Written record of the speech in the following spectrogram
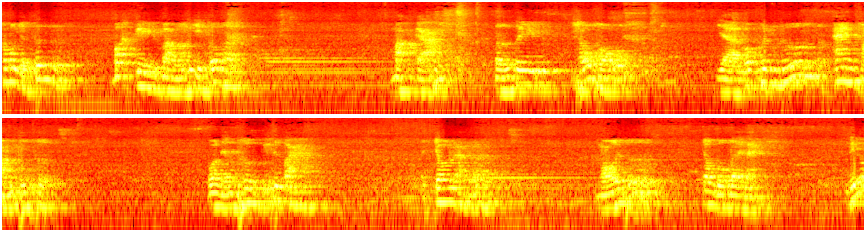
Không bao giờ tin bất kỳ vào những cái gì tốt hơn. Mặc cảm tự ti, xấu hổ và có khuynh hướng an phận thủ thường. Quan niệm thường cái thứ ba là cho rằng là mọi thứ trong cuộc đời này, nếu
